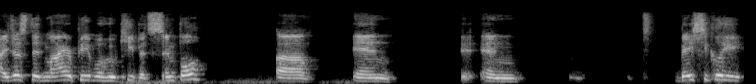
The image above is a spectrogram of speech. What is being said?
I just admire people who keep it simple, um, and and basically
